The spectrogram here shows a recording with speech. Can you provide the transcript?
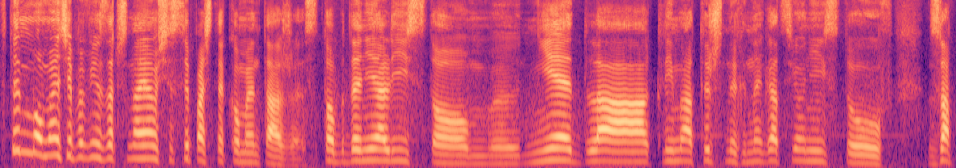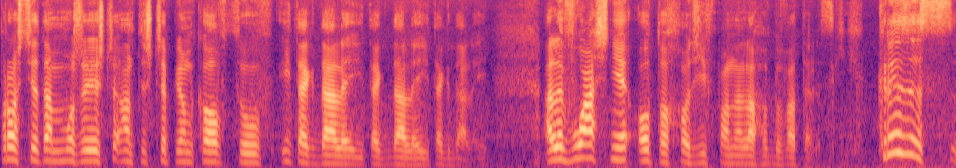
W tym momencie pewnie zaczynają się sypać te komentarze. Stop denialistom, nie dla klimatycznych negacjonistów, zaproście tam może jeszcze antyszczepionkowców i tak dalej, i tak dalej, i tak dalej. Ale właśnie o to chodzi w panelach obywatelskich. Kryzys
